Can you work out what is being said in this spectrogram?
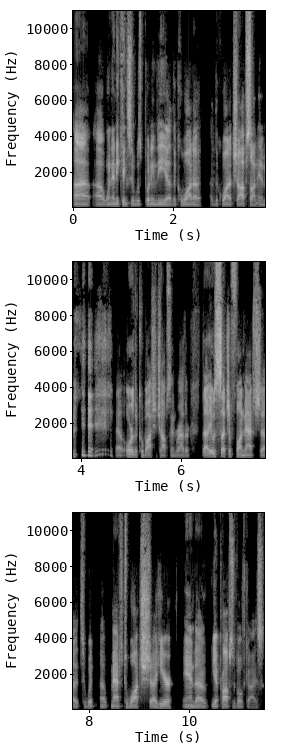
uh, uh, when Eddie Kingston was putting the uh, the Kawada uh, the Kawada chops on him, uh, or the Kobashi chops on him rather. Uh, it was such a fun match to wit- match to watch here, and yeah, props to both guys.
